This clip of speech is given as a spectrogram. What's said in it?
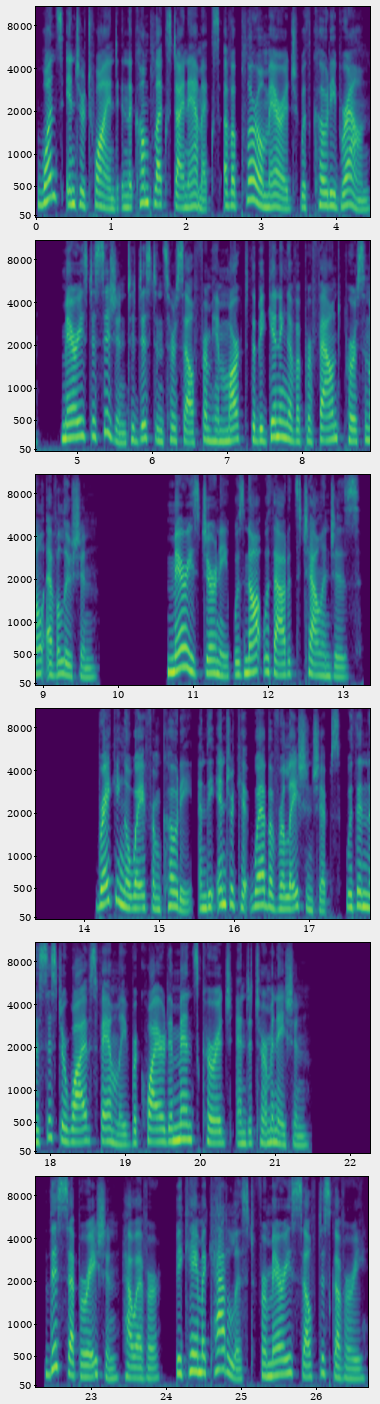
Once intertwined in the complex dynamics of a plural marriage with Kody Brown, Meri's decision to distance herself from him marked the beginning of a profound personal evolution. Meri's journey was not without its challenges. Breaking away from Kody and the intricate web of relationships within the sister wives family required immense courage and determination. This separation, however, became a catalyst for Meri's self discovery.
